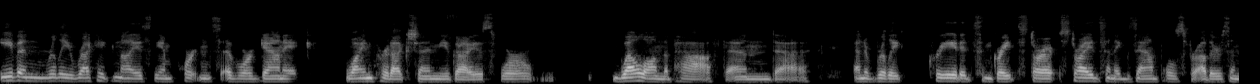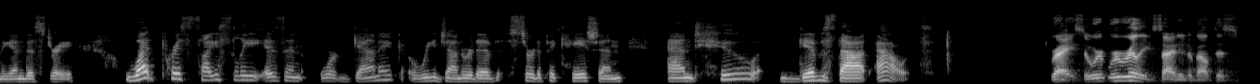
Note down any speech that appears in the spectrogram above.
even really recognize the importance of organic wine production, you guys were well on the path and uh, and have really created some great star- strides and examples for others in the industry. What precisely is an organic regenerative certification and who gives that out? Right. So we're, we're really excited about this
